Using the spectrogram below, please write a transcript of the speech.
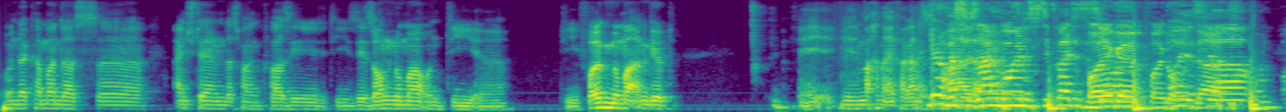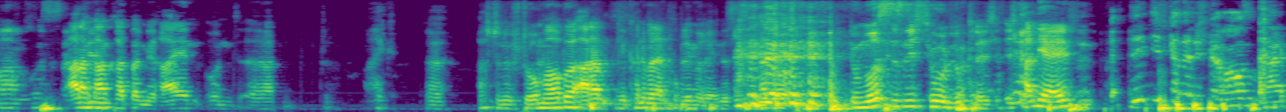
und da kann man das äh, einstellen, dass man quasi die Saisonnummer und die, äh, die Folgennummer angibt. Wir, wir machen einfach ganz Genau, was wir sagen wollen, das ist die zweite Saison. Folge- Folge neues 100. Jahr und bam, so ist es. Adam kam gerade bei mir rein und äh, hat- Mike, hast du eine Sturmhaube? Adam, wir können über deine Probleme reden. Ist, also, du musst es nicht tun, wirklich. Ich kann dir helfen. Ich kann da nicht mehr raus. Nein.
